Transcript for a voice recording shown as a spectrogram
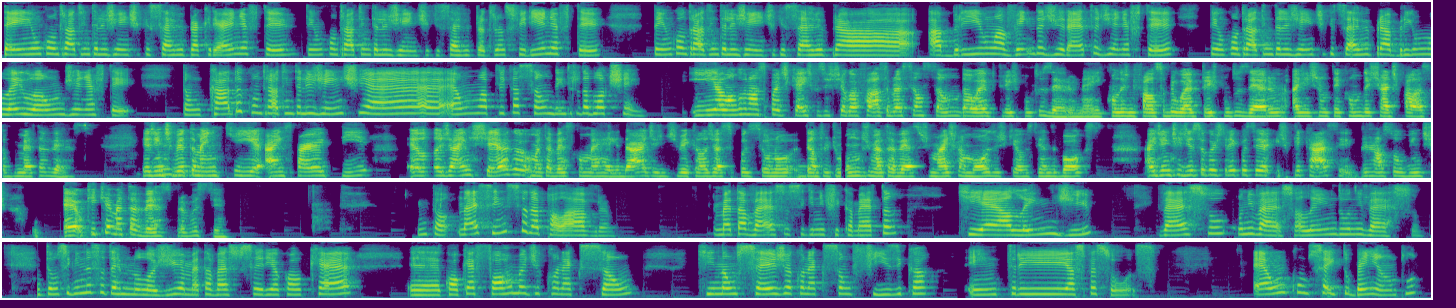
Tem um contrato inteligente que serve para criar NFT, tem um contrato inteligente que serve para transferir NFT, tem um contrato inteligente que serve para abrir uma venda direta de NFT, tem um contrato inteligente que serve para abrir um leilão de NFT. Então, cada contrato inteligente é, é uma aplicação dentro da blockchain. E ao longo do nosso podcast, você chegou a falar sobre a ascensão da Web 3.0, né? E quando a gente fala sobre Web 3.0, a gente não tem como deixar de falar sobre metaverso. E a gente uhum. vê também que a Inspire IP ela já enxerga o metaverso como uma realidade, a gente vê que ela já se posicionou dentro de um dos metaversos mais famosos, que é o Sandbox. A gente disso, eu gostaria que você explicasse para os nossos ouvintes é, o que, que é metaverso para você. Então, na essência da palavra, metaverso significa meta, que é além de, verso, universo, além do universo. Então, seguindo essa terminologia, metaverso seria qualquer é, qualquer forma de conexão que não seja conexão física entre as pessoas. É um conceito bem amplo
